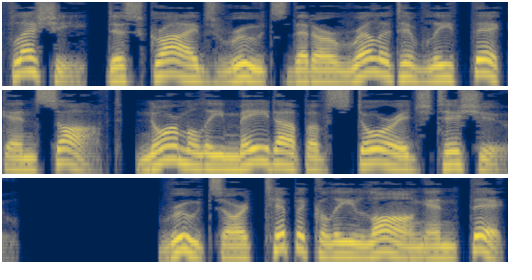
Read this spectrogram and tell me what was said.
Fleshy, describes roots that are relatively thick and soft, normally made up of storage tissue. Roots are typically long and thick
